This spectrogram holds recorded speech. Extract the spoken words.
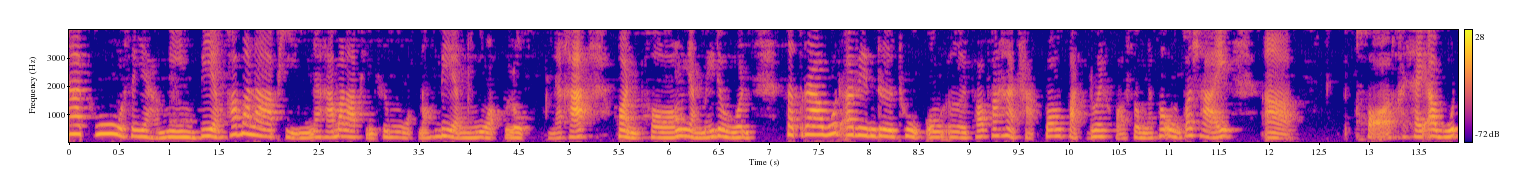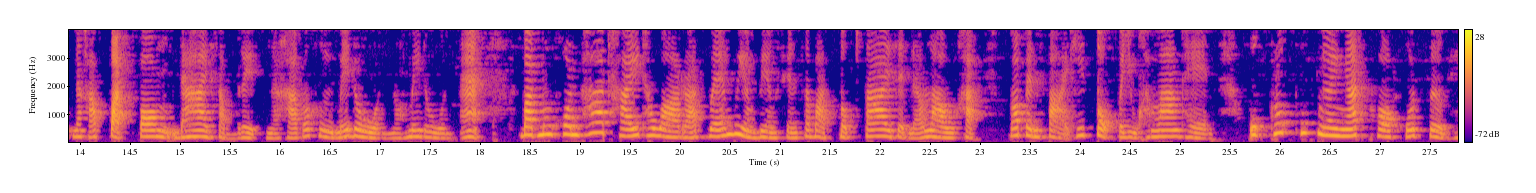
นาถผู้สยามีนเบี่ยงพระมาลาผินนะคะ มาลาผินคือหมวกเนาะเบี่ยงหมวกหลบนะคะ ห่อนพ้องยังไม่โดน สตราวุธอรินรือถูกองค์เอยเพราะพระหัตถ์หักป้องปัดด้วยขอทรงและพระองค์ก็ใช้อ่า ขอใช้อาวุธนะคะ ปัดป้องได้สำเร็จนะคะ ก็คือไม่โดนเนาะไม่โดนอะบัตรมงคลผ้าไทยทวารัตแหว้งเหวี่ยงเบี่ยงเสียนสะบัดตกใต้เสร็จแล้วเราค่ะ ก็เป็นฝ่ายที่ตกไปอยู่ข้างล่างแทน อุกคลุกพุกเงยงัดคอโคดเสิร์ฟแฮ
